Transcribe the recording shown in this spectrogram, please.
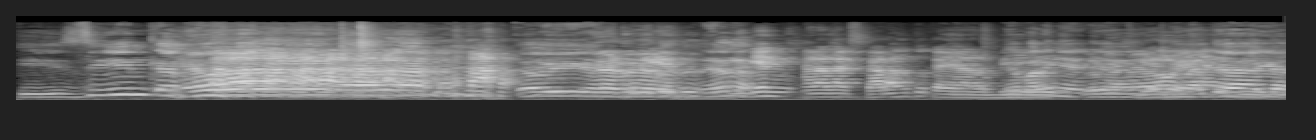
izinkan. Iya gitu ya nggak? Mungkin anak-anak sekarang tuh kayak lebih ya paling ya, lebih ya, ya, aja ya.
